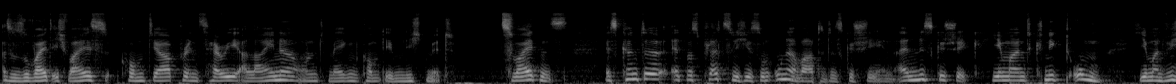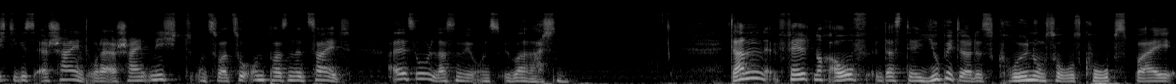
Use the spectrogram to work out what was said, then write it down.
also soweit ich weiß, kommt ja Prince Harry alleine und Meghan kommt eben nicht mit. Zweitens, es könnte etwas Plötzliches und Unerwartetes geschehen, ein Missgeschick. Jemand knickt um, jemand Wichtiges erscheint oder erscheint nicht, und zwar zur unpassenden Zeit. Also lassen wir uns überraschen. Dann fällt noch auf, dass der Jupiter des Krönungshoroskops bei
